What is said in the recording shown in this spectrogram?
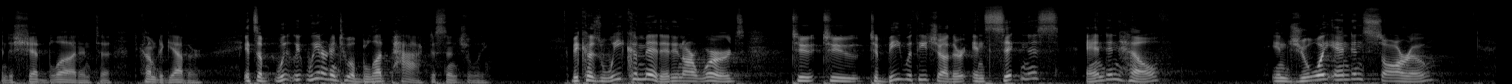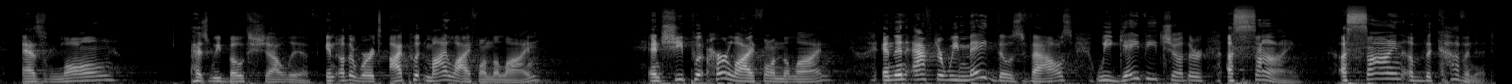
and to shed blood and to, to come together. It's a, we, we entered into a blood pact, essentially, because we committed in our words to, to, to be with each other in sickness and in health, in joy and in sorrow, as long as we both shall live. In other words, I put my life on the line, and she put her life on the line. And then after we made those vows, we gave each other a sign, a sign of the covenant.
